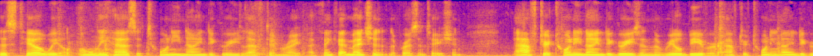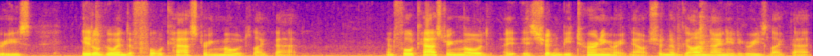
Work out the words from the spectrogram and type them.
this tail wheel only has a 29 degree left and right. I think I mentioned it in the presentation. After 29 degrees in the real Beaver, after 29 degrees, it'll go into full castering mode like that. And full castering mode, it, it shouldn't be turning right now. It shouldn't have gone 90 degrees like that.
